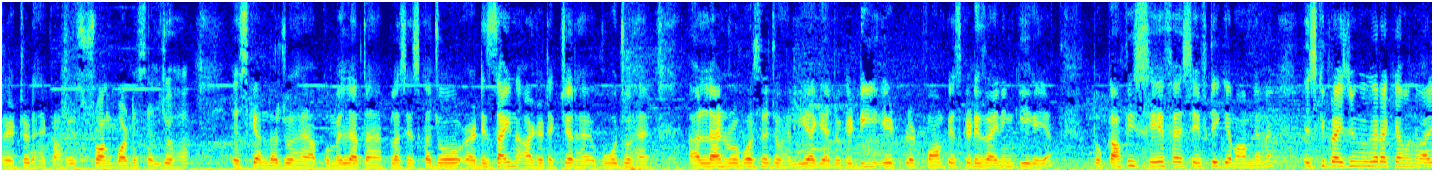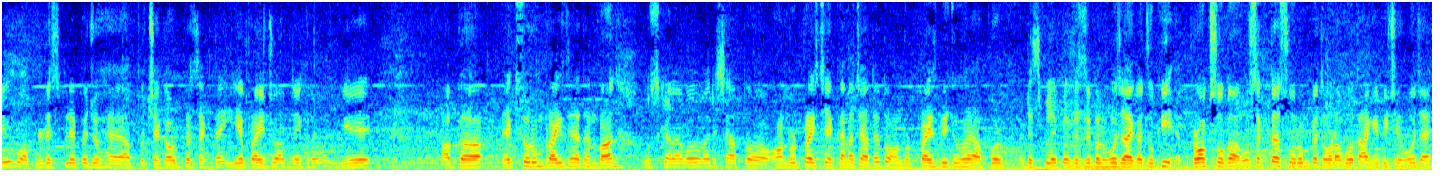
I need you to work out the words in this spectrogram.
रेटेड है, काफ़ी स्ट्रॉन्ग बॉडी सेल जो है, इसके अंदर जो है आपको मिल जाता है। प्लस इसका जो डिज़ाइन आर्किटेक्चर है, वो जो है लैंड रोवर से जो है लिया गया, जो कि डी एट प्लेटफॉर्म पर इसकी डिज़ाइनिंग की गई है। तो काफ़ी सेफ़ है सेफ्टी के मामले में। इसकी प्राइसिंग वगैरह क्या होने वाली है, वो अपने डिस्प्ले पर जो है आप चेकआउट कर सकते हैं। ये प्राइस जो आप देख रहे हो, ये आपका एक शोरूम प्राइस है धनबाद। उसके अलावा अगर इसे आप ऑन रोड प्राइस चेक करना चाहते हैं तो ऑन रोड प्राइस भी जो है आपको डिस्प्ले पे विजिबल हो जाएगा, जो कि अप्रॉक्स होगा। हो सकता है शोरूम पे थोड़ा बहुत आगे पीछे हो जाए।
